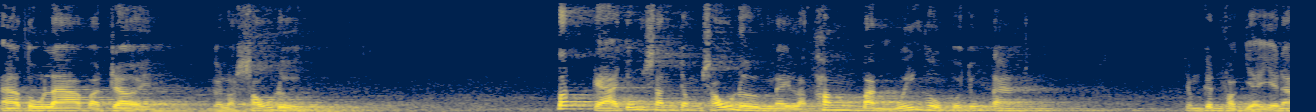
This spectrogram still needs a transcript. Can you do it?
atula và trời, gọi là sáu đường. Tất cả chúng sanh trong sáu đường này là thân bằng quyến thuộc của chúng ta. Trong kinh phật dạy vậy đó.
